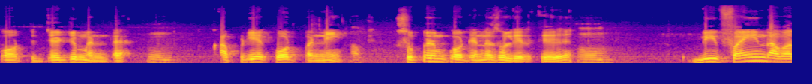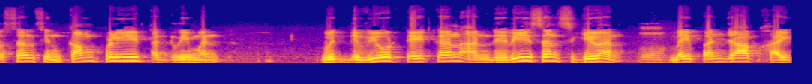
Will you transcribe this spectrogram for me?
court ஜட்ஜ்மெண்ட்டை அப்படியே கோட் பண்ணி சுப்ரீம் கோர்ட் என்ன சொல்லியிருக்கு? ம், we find ourselves in complete agreement with the view taken and the reasons given ம். by Punjab High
